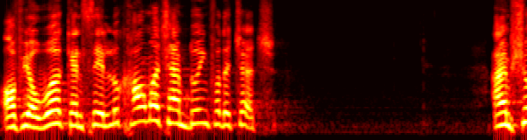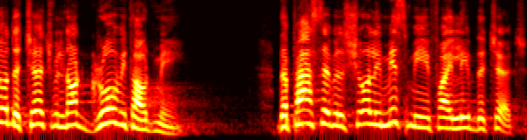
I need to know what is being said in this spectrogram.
of your work and say, Look how much I'm doing for the church. I'm sure the church will not grow without me. The pastor will surely miss me if I leave the church.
